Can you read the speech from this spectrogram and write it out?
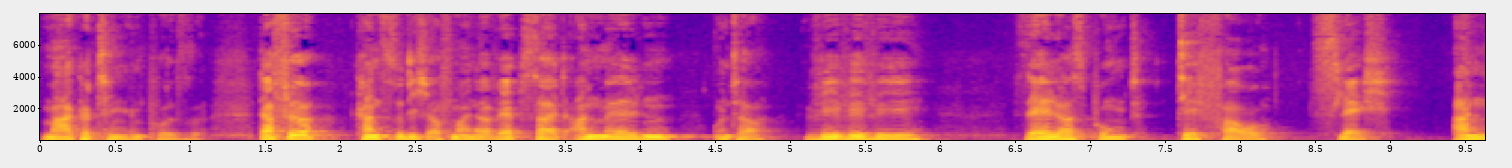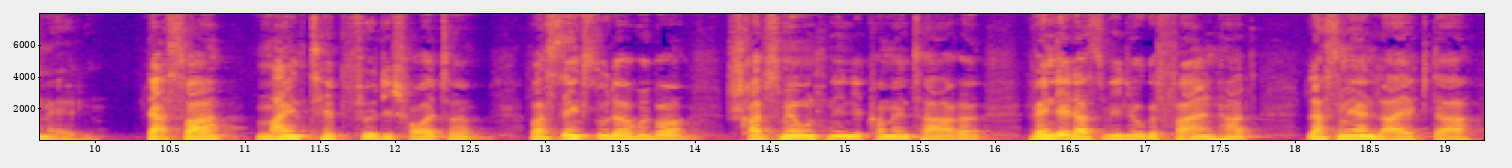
Marketing Impulse. Dafür kannst du dich auf meiner Website anmelden unter www.selders.tv slash anmelden. Das war mein Tipp für dich heute. Was denkst du darüber? Schreib's mir unten in die Kommentare. Wenn dir das Video gefallen hat, lass mir ein Like da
